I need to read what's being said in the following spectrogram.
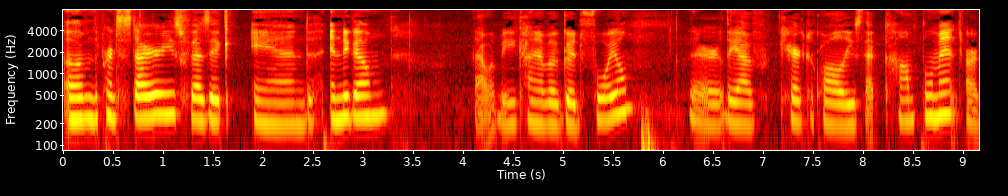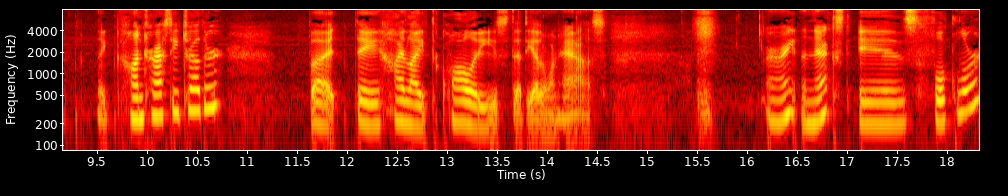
um, the Princess Diaries, Fezzik and Inigo, that would be kind of a good foil. They're, they have character qualities that complement or like contrast each other but they highlight the qualities that the other one has. Alright, the next is folklore.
